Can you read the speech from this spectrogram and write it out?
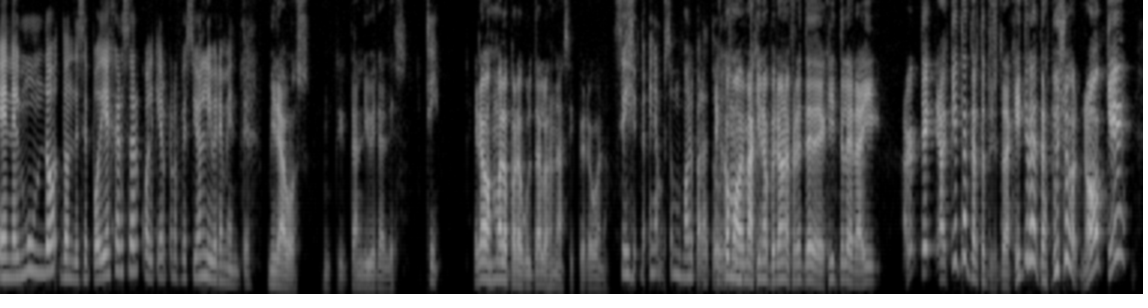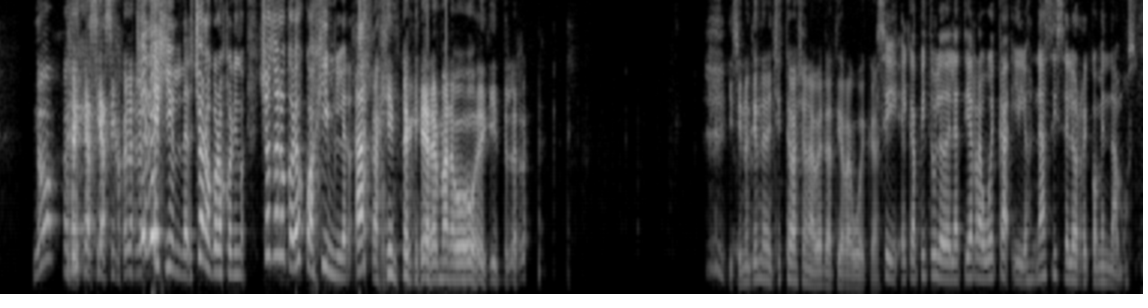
en el mundo donde se podía ejercer cualquier profesión libremente. Mira vos, que tan liberales. Sí. Éramos malos para ocultar los nazis, pero bueno. Sí, éramos- somos malos para todo. es como me imagino Perón al frente de Hitler ahí. ¿A ¿Qué, ¿A qué está atrás tuyo? ¿Está Hitler atrás tuyo? ¿No? ¿Qué? ¿No? así, así con la... ¿Quién es Hitler? Yo no conozco ningún. Yo solo conozco a Himmler. Ah, A Hitler, que era el hermano bobo de Hitler. Y si no entienden el chiste, vayan a ver La Tierra Hueca. sí, el capítulo de la Tierra Hueca y los nazis se lo recomendamos.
